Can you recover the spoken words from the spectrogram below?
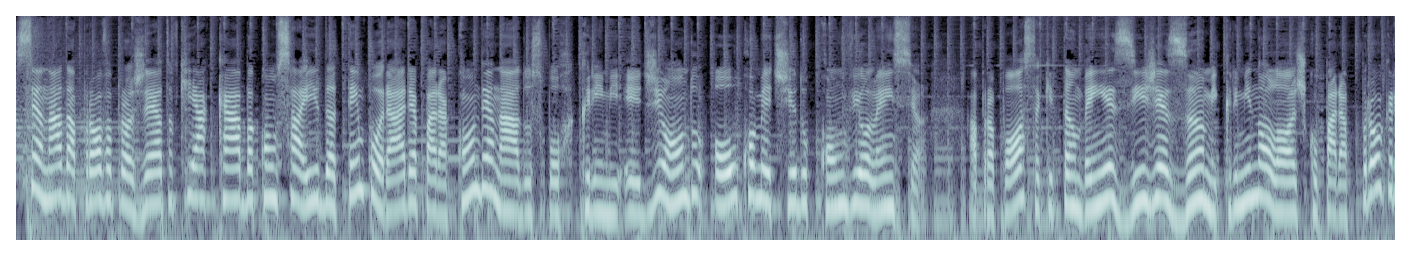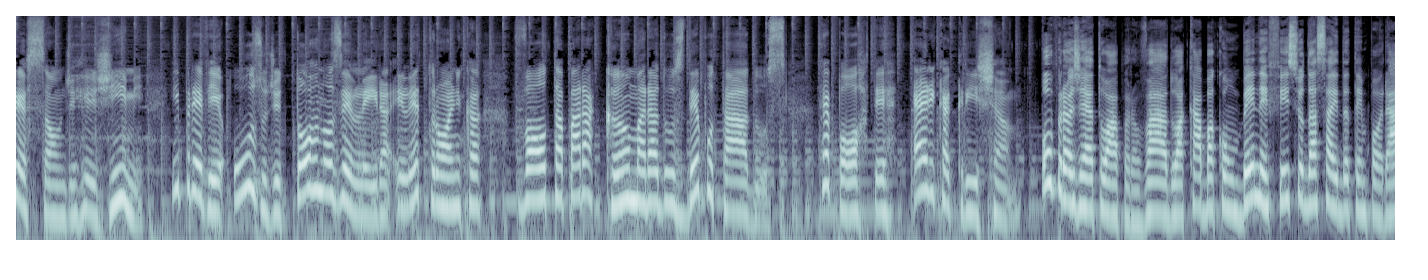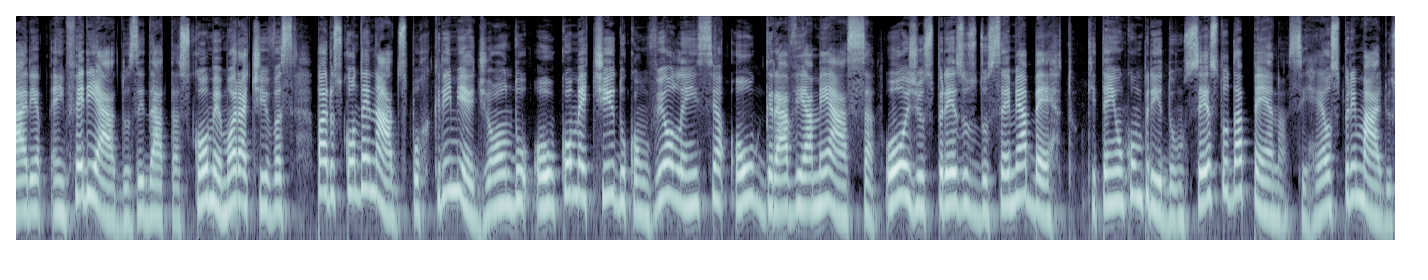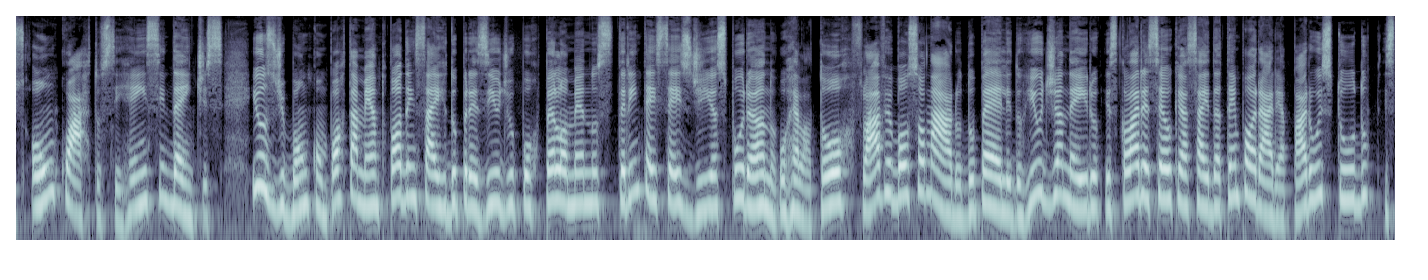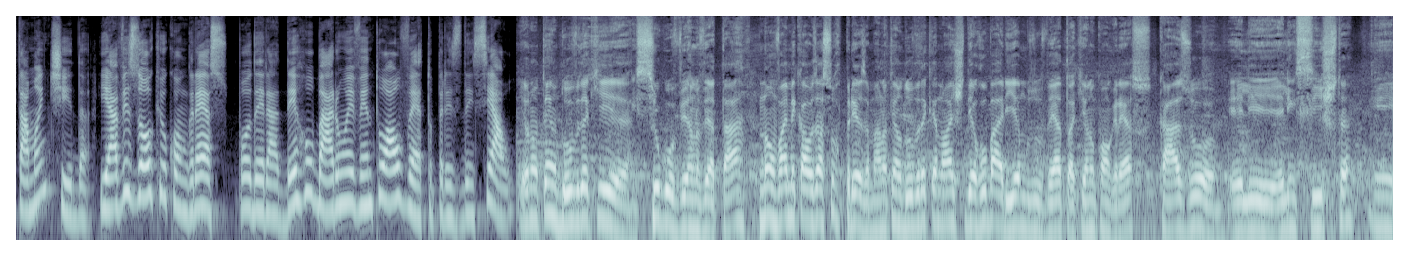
Senado aprova projeto que acaba com saída temporária para condenados por crime hediondo ou cometido com violência. A proposta, que também exige exame criminológico para progressão de regime e prevê uso de tornozeleira eletrônica, volta para a Câmara dos Deputados. Repórter Érica Christian. O projeto aprovado acaba com o benefício da saída temporária em feriados e datas comemorativas para os condenados por crime hediondo ou cometido com violência ou grave ameaça. Hoje, os presos do semiaberto que tenham cumprido um sexto da pena, se réus primários, ou um quarto, se reincidentes, e os de bom comportamento podem sair do presídio por pelo menos 36 dias por ano. O relator, Flávio Bolsonaro, do PL do Rio de Janeiro, esclareceu que a saída temporária para o estudo está mantida e avisou que o Congresso poderá derrubar um eventual veto presidencial. Eu não tenho dúvida que, se o governo vetar, não vai me causar surpresa, mas não tenho dúvida que nós derrubaríamos o veto aqui no Congresso, caso ele, ele insista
